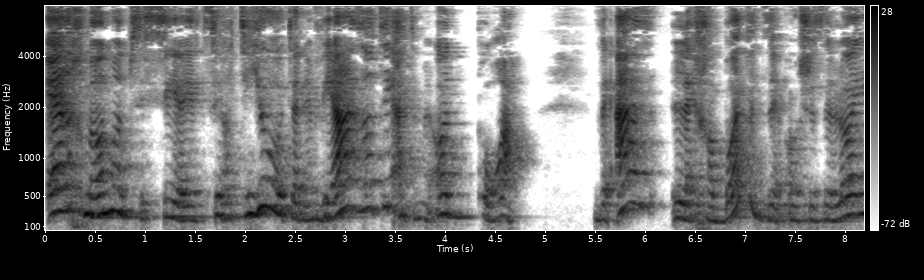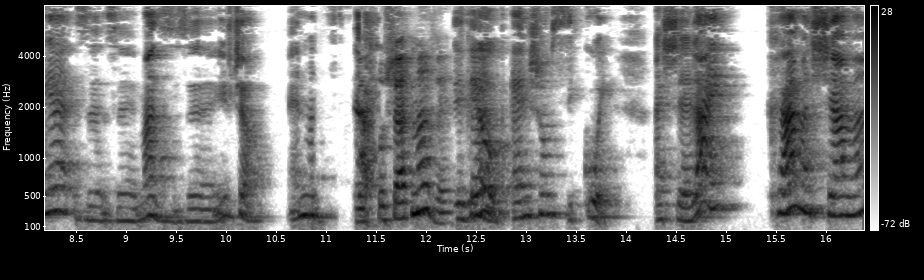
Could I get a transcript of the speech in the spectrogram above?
ערך מאוד מאוד בסיסי, היצירתיות, הנביאה הזאת, את מאוד פורה. ואז לכבות את זה, או שזה לא יהיה, זה, זה מה זה, זה אי אפשר, אין מצב. זה תחושת מוות. בדיוק, כן. אין שום סיכוי. השאלה היא, כמה שמה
